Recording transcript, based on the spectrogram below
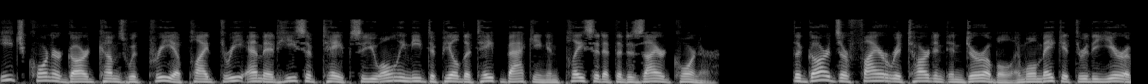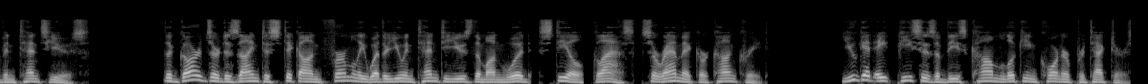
Each corner guard comes with pre-applied 3M adhesive tape so you only need to peel the tape backing and place it at the desired corner. The guards are fire retardant and durable and will make it through the year of intense use. The guards are designed to stick on firmly whether you intend to use them on wood, steel, glass, ceramic or concrete. You get eight pieces of these calm-looking corner protectors.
